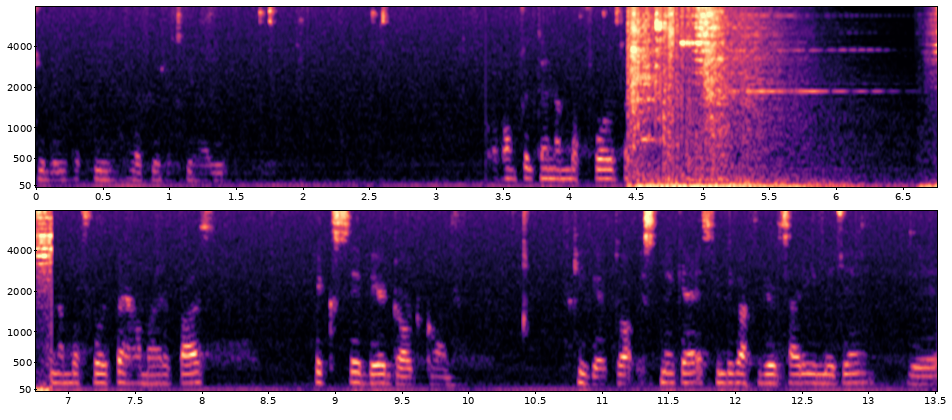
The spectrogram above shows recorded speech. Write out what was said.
कि देख रेफरेंस की हाई हम चलते हैं नंबर फोर पर। नंबर फोर पर हमारे पास पिक्स बेट डॉट कॉम ठीक है तो इसमें क्या है? इसमें भी काफ़ी ढेर सारी इमेज हैं। ये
